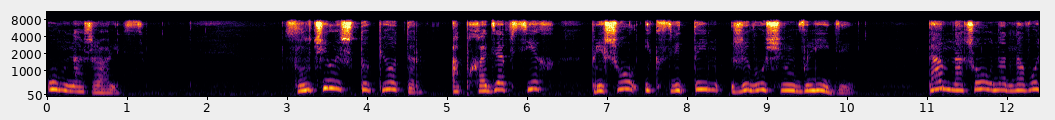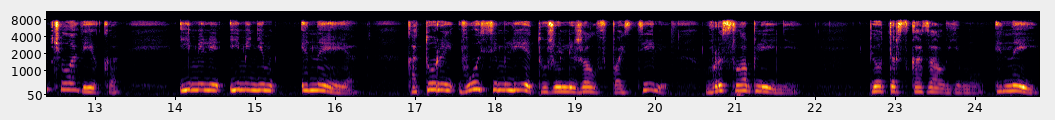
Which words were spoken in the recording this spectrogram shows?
умножались. Случилось, что Петр, обходя всех, пришел и к святым, живущим в Лиде. Там нашел он одного человека именем Энея, который восемь лет уже лежал в постели в расслаблении. Петр сказал ему, «Эней,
